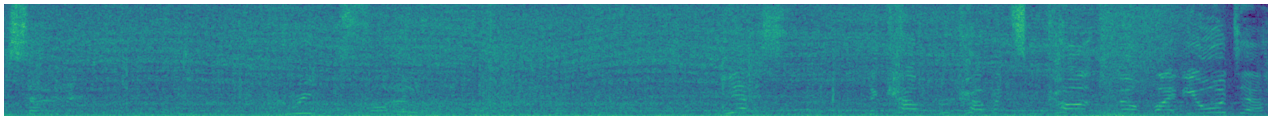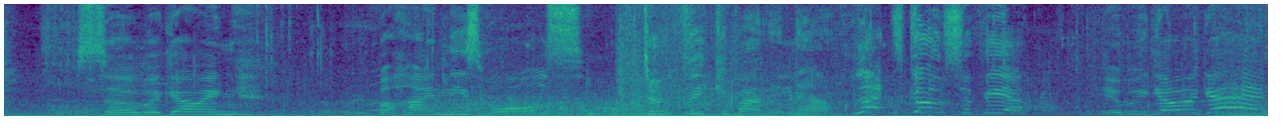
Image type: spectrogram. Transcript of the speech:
Is that Greek fire? Yes! The Count recovered some carts built by the Order! So we're going behind these walls? Don't think about it now. Let's go, Sophia! Here we go again!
